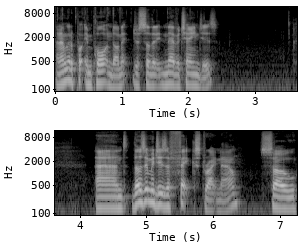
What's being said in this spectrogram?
And I'm going to put important on it just so that it never changes. And those images are fixed right now. So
